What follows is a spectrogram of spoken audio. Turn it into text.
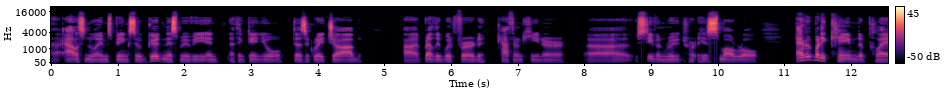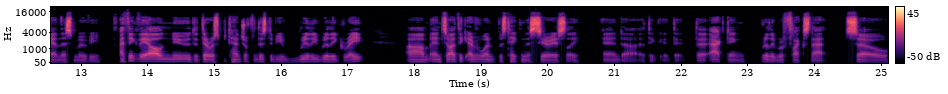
uh, Allison Williams being so good in this movie, and I think Daniel does a great job. Uh, Bradley Whitford, Catherine Keener, uh, Stephen Root, his small role, everybody came to play in this movie. I think they all knew that there was potential for this to be really, really great. Um, and so I think everyone was taking this seriously. And uh, I think the, the acting really reflects that. So,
